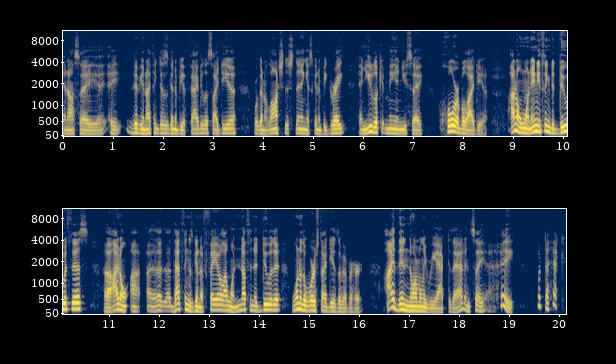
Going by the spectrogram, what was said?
And I'll say, hey, Vivian, I think this is going to be a fabulous idea. We're going to launch this thing. It's going to be great. And you look at me and you say, horrible idea. I don't want anything to do with this. Uh, I don't, uh, uh, that thing is going to fail. I want nothing to do with it. One of the worst ideas I've ever heard. I then normally react to that and say, hey, what the heck?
